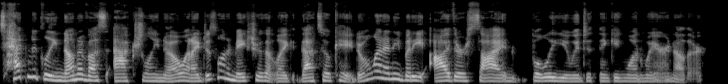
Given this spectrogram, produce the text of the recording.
technically none of us actually know and i just want to make sure that like that's okay. Don't let anybody either side bully you into thinking one way or another.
